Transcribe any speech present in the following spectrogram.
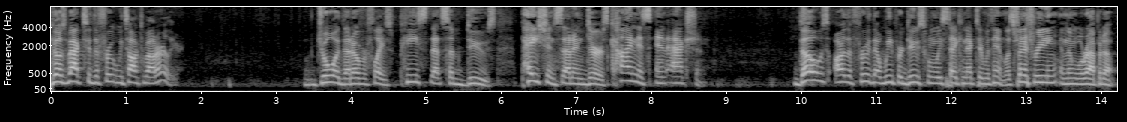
goes back to the fruit we talked about earlier joy that overflows, peace that subdues, patience that endures, kindness in action. Those are the fruit that we produce when we stay connected with him. Let's finish reading and then we'll wrap it up.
